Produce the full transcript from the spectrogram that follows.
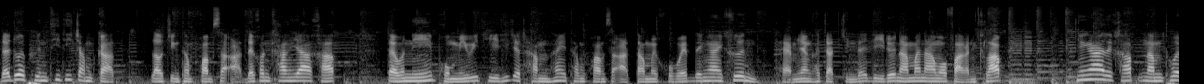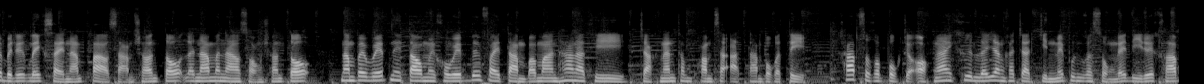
และด้วยพื้นที่ที่จำกัด เราจึงทำความสะอาดได้ค่อนข้างยากครับ แต่วันนี้ผมมีวิธีที่จะทำให้ทำความสะอาดเตาไมโครเวฟได้ง่ายขึ้น แถมยังขจัดกลิ่นได้ดีด้วยน้ำมะนาวมาฝากกันครับ ง่ายๆเลยครับนำถ้วยใบเล็กๆใส่น้ำเปล่า 3 ช้อนโต๊ะและน้ำมะนาว 2 ช้อนโต๊ะ นำไปเวฟในเตาไมโครเวฟด้วยไฟต่ำประมาณ 5 นาที จากนั้นทำความสะอาดตามปกติ คราบสกปรกจะออกง่ายขึ้น และยังขจัดกลิ่นไม่พึงประสงค์ได้ดีด้วยครับ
